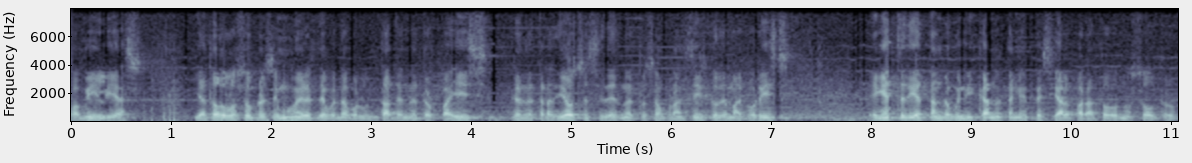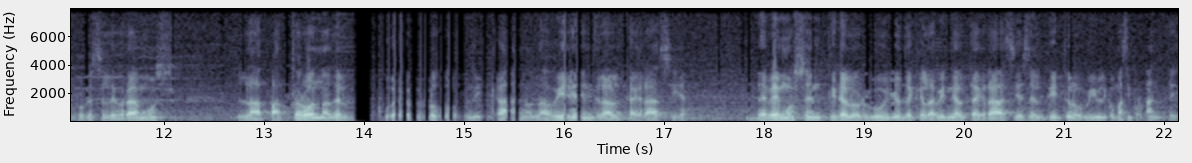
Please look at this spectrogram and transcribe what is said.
familias y a todos los hombres y mujeres de buena voluntad de nuestro país, de nuestra diócesis, de nuestro San Francisco de Macorís, en este día tan dominicano y tan especial para todos nosotros, porque celebramos la patrona del pueblo dominicano, la Virgen de la Altagracia. Debemos sentir el orgullo de que la Virgen de Altagracia es el título bíblico más importante.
